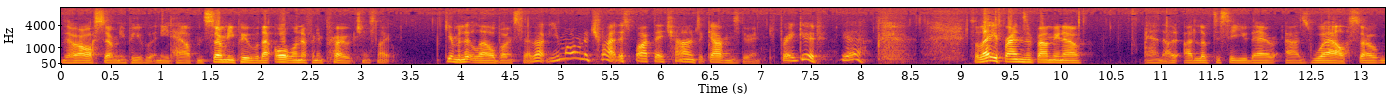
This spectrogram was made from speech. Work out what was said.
there are so many people that need help, and so many people that all or nothing approach. And it's like give them a little elbow and say, look, you might want to try this five day challenge that Gavin's doing. It's pretty good, yeah. So let your friends and family know, and I'd love to see you there as well. So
